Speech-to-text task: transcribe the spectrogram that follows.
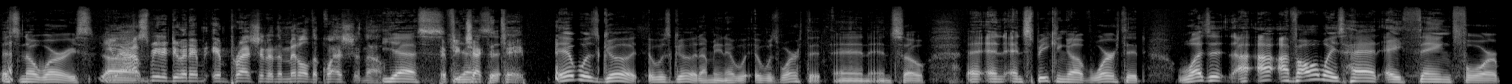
It's no worries. You Uh, asked me to do an Im- impression in the middle of the question, though. Yes. If you yes, check the it- tape. It was good. It was good. I mean, it, w- it was worth it. And and so, and and speaking of worth it, was it? I, I've always had a thing for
